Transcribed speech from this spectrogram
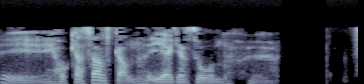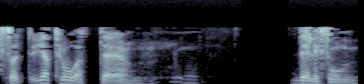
i, i Hockeyallsvenskan i egen zon. Så jag tror att eh, det är liksom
